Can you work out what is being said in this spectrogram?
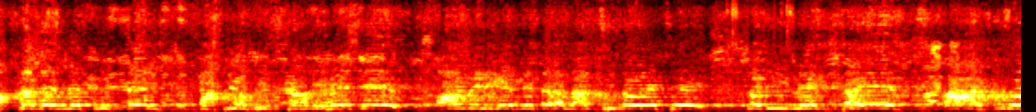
আপনাদের নেতৃত্বে পার্টি অফিস খালি হয়েছে, আওয়ামী লীগের নেতারা লাঞ্ছিত হয়েছে। যদি নেক্সট টাইম আর কোনো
